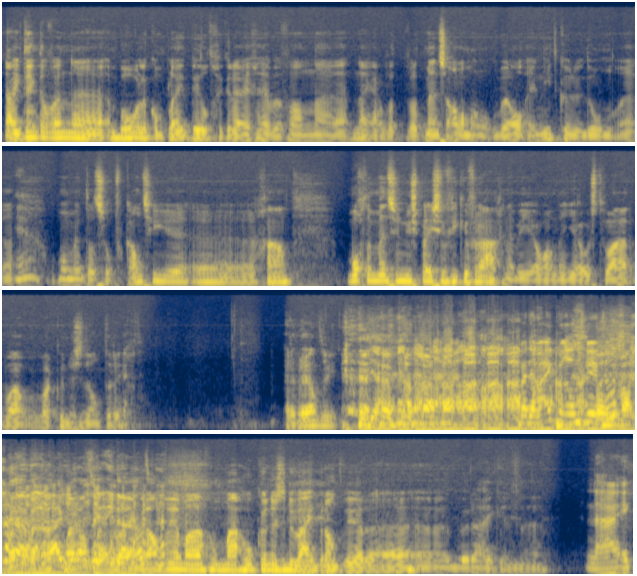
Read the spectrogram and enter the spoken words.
Nou, ik denk dat we een, eh, een behoorlijk compleet beeld gekregen hebben van eh, nou ja, wat, wat mensen allemaal wel en niet kunnen doen eh, Ja. op het moment dat ze op vakantie gaan. Mochten mensen nu specifieke vragen hebben, Johan en Joost, waar, waar, waar kunnen ze dan terecht? Bij de brandweer. Bij de wijkbrandweer toch? Ja, bij de wijkbrandweer Bij de wijkbrandweer, maar, hoe- maar hoe kunnen ze de wijkbrandweer eh, bereiken? Eh, Nou, ik,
